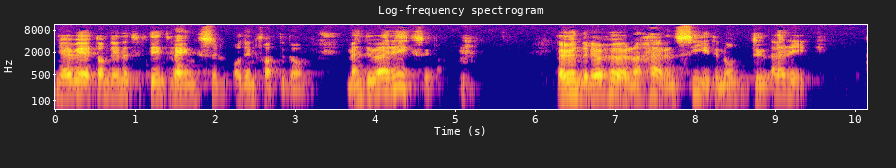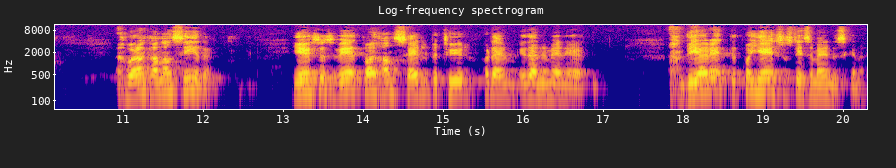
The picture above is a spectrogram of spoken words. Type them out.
'Jeg vet om din, din trengsel og din fattigdom', men du er rik, sier han. Det er underlig å høre når Herren sier til noen 'du er rik'. Hvordan kan han si det? Jesus vet hva han selv betyr for dem i denne menigheten. De er rettet på Jesus, disse menneskene.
